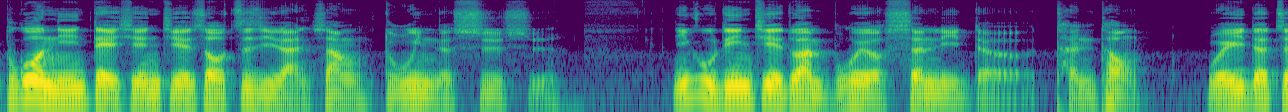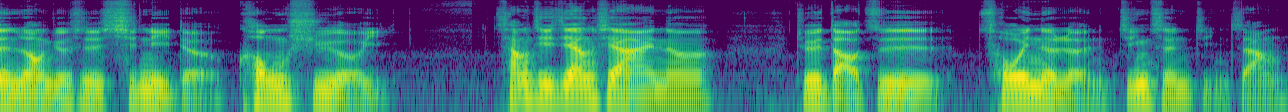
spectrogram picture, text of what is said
不过你得先接受自己染上毒瘾的事实。尼古丁戒断不会有生理的疼痛，唯一的症状就是心理的空虚而已。长期这样下来呢，就会导致抽烟的人精神紧张、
